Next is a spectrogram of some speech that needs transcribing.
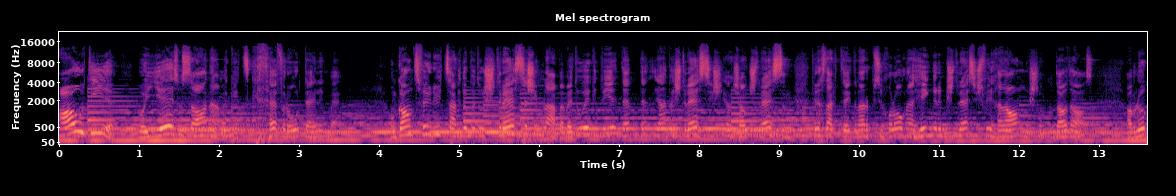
all die, die Jesus annehmen, gibt es keine Verurteilung mehr. Und ganz viele Leute sagen, wenn du Stress hast im Leben, wenn du irgendwie, dann, dann, ja, Stress ist, ja, ist halt Stress. Und vielleicht sagt dann ein Psychologe, hinter dem Stress ist vielleicht eine Angst und, und all das. Aber schau,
